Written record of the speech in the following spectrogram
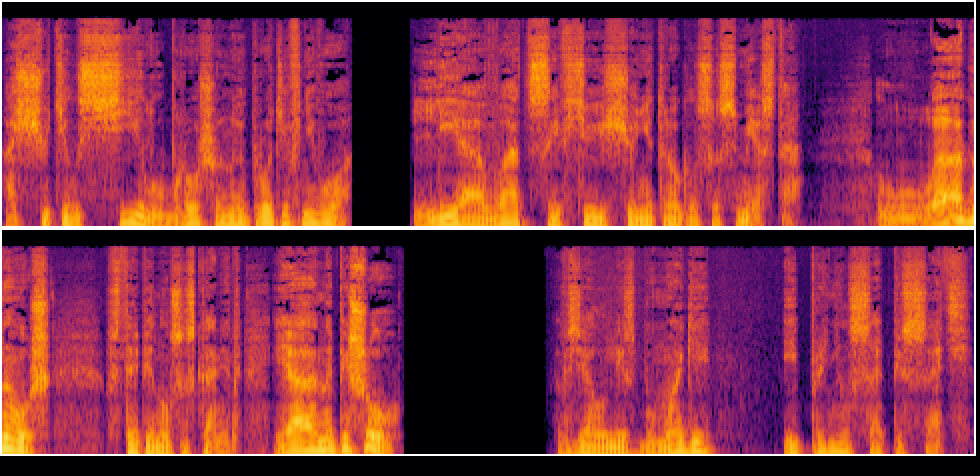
ощутил силу, брошенную против него. Лиаваций все еще не трогался с места. — Ладно уж, — встрепенулся Сканет, — я напишу. Взял лист бумаги и принялся писать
